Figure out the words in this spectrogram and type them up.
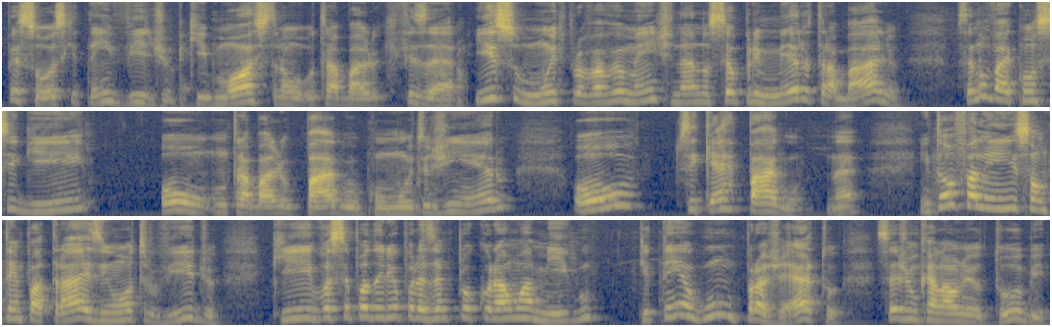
pessoas que têm vídeo, que mostram o trabalho que fizeram. Isso muito provavelmente, né, no seu primeiro trabalho, você não vai conseguir ou um trabalho pago com muito dinheiro ou sequer pago, né? Então eu falei isso há um tempo atrás em outro vídeo, que você poderia, por exemplo, procurar um amigo que tem algum projeto, seja um canal no YouTube,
